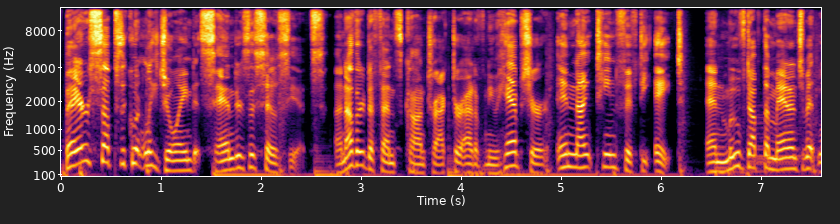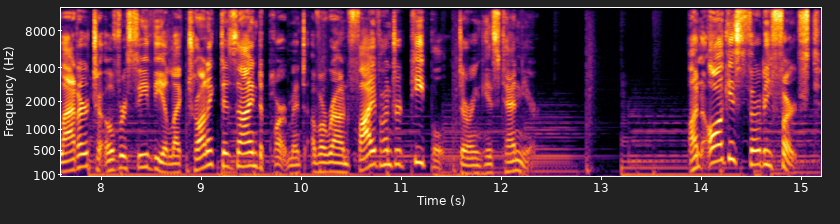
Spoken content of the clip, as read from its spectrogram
Baer subsequently joined Sanders Associates, another defense contractor out of New Hampshire, in 1958, and moved up the management ladder to oversee the electronic design department of around 500 people during his tenure. On August 31st,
